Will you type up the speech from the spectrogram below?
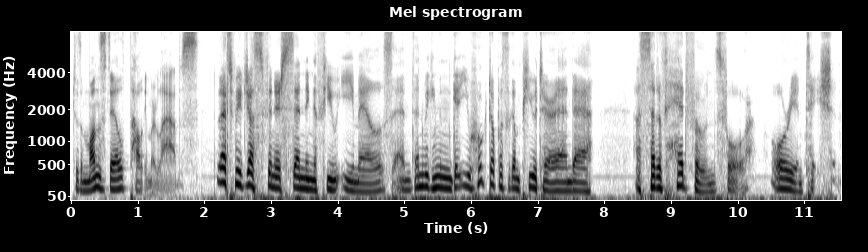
to the Munsdale Polymer Labs. Let me just finish sending a few emails, and then we can get you hooked up with a computer and uh, a set of headphones for orientation.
